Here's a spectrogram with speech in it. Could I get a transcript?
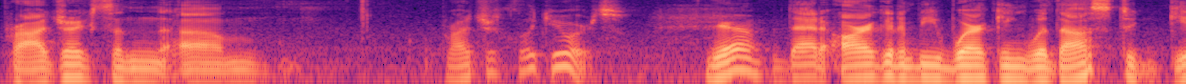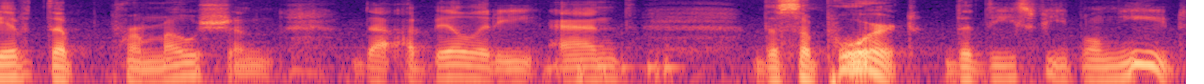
projects and um, projects like yours yeah that are going to be working with us to give the promotion, the ability, and the support that these people need.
